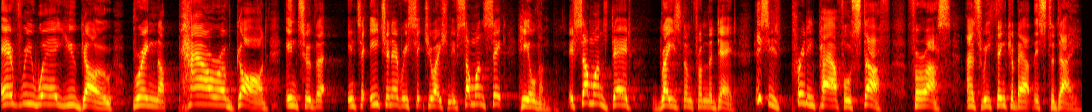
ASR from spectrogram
everywhere you go, bring the power of God into, the, into each and every situation. If someone's sick, heal them. If someone's dead, raise them from the dead. This is pretty powerful stuff for us as we think about this today.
